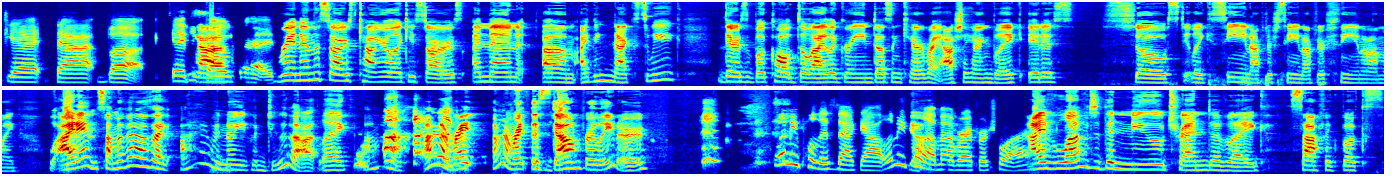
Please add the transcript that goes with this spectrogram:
get that book. It's Yeah. so good. Written in the Stars, Count Your Lucky Stars. And then um, I think next week there's a book called Delilah Green Doesn't Care by Ashley Herring Blake. It is so st- like scene after scene after scene. And I'm like, well, I didn't, some of it I was like, I didn't even know you could do that. Like, I'm gonna, I'm gonna write, I'm gonna write this down for later. Let me pull this back out. Let me pull Yeah. out my repertoire. I've loved the new trend of like sapphic books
